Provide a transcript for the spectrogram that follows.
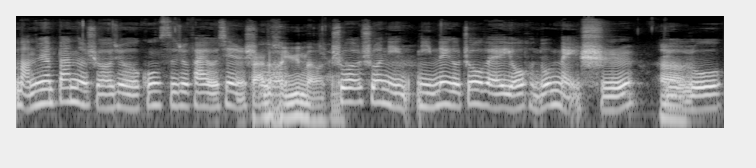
往那边搬的时候，就公司就发邮件说，大家都很郁闷了。说说你你那个周围有很多美食，比啊如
